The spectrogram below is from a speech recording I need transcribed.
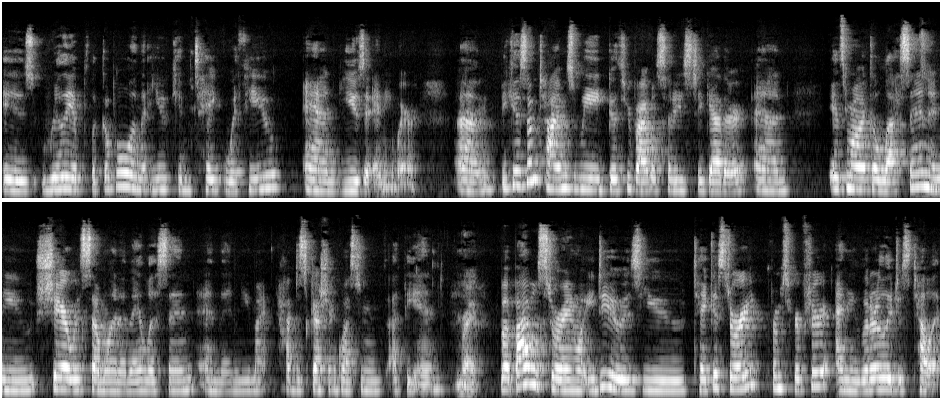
is really applicable and that you can take with you and use it anywhere. Um, because sometimes we go through Bible studies together, and it's more like a lesson, and you share with someone and they listen, and then you might have discussion questions at the end. right. But Bible story and what you do is you take a story from Scripture and you literally just tell it.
